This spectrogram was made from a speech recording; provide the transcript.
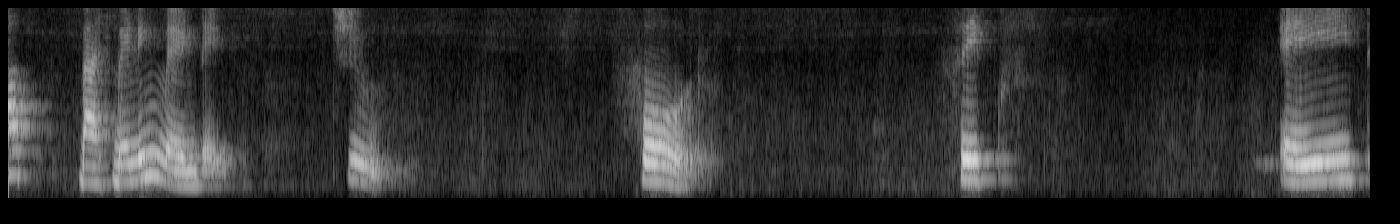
up back bending maintain two four six eight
